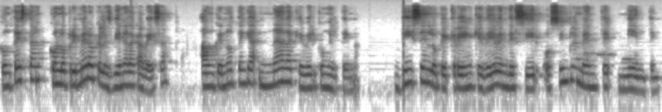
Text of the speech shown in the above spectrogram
contestan con lo primero que les viene a la cabeza, aunque no tenga nada que ver con el tema. Dicen lo que creen que deben decir o simplemente mienten.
